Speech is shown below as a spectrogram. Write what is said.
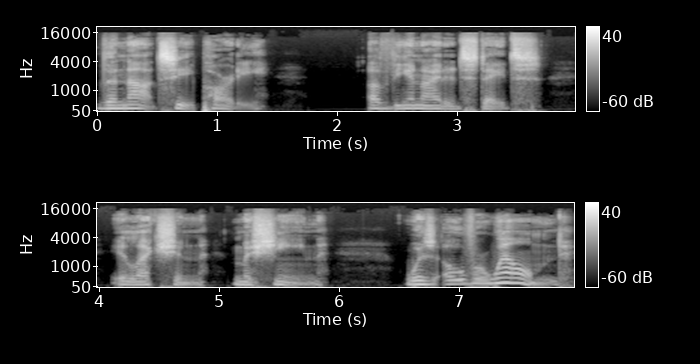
the Nazi party of the United States election machine, was overwhelmed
